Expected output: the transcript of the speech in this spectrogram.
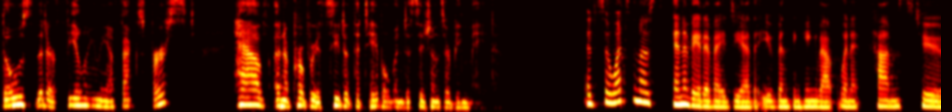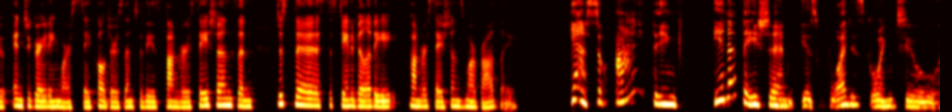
those that are feeling the effects first have an appropriate seat at the table when decisions are being made. And so, what's the most innovative idea that you've been thinking about when it comes to integrating more stakeholders into these conversations and just the sustainability conversations more broadly? Yeah, so I think innovation is what is going to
